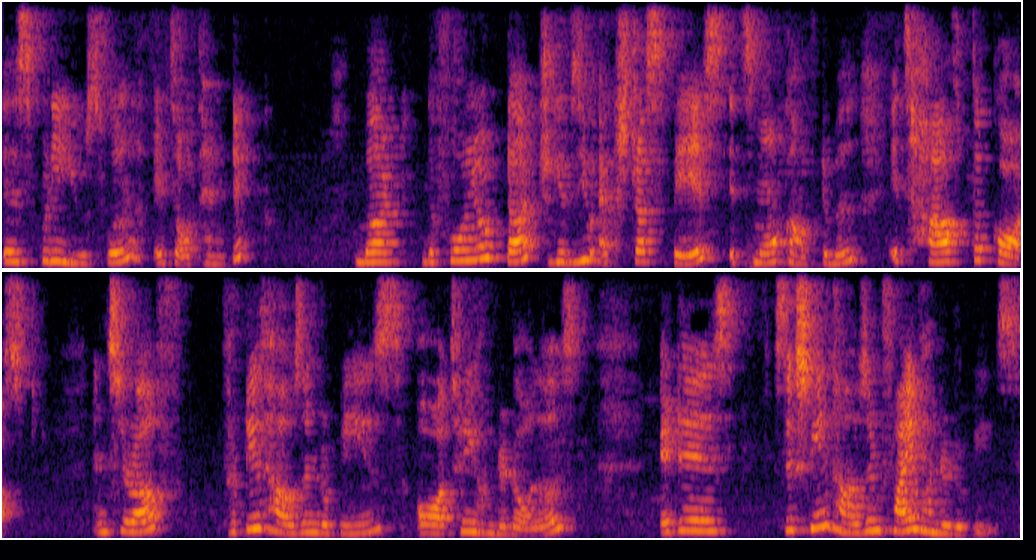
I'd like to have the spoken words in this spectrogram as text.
is pretty useful, it's authentic, but the folio touch gives you extra space, it's more comfortable, it's half the cost. Instead of 30,000 rupees or $300, it is 16,500 rupees,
